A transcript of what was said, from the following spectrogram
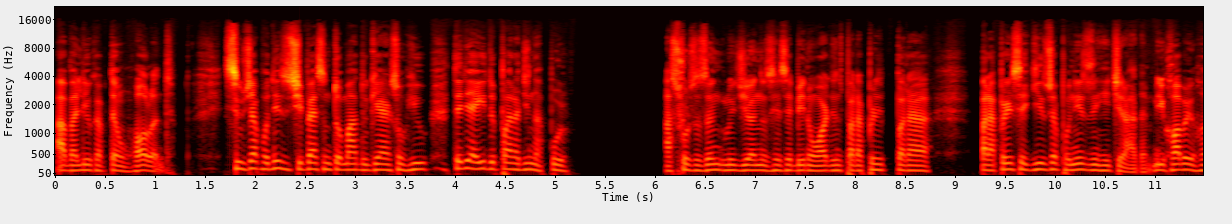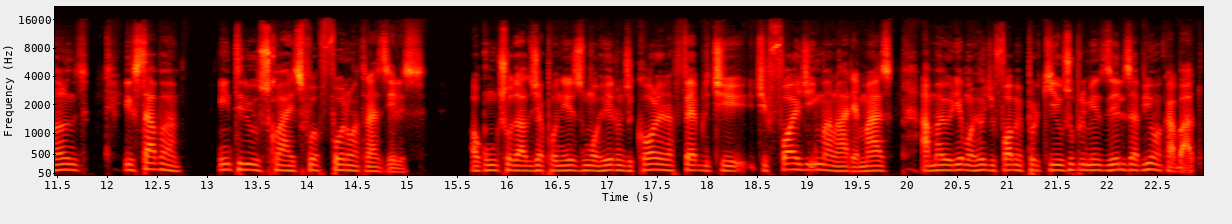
avalia o capitão Holland. Se os japoneses tivessem tomado Garrison Hill, teria ido para Dinapur. As forças anglo-indianas receberam ordens para, para, para perseguir os japoneses em retirada, e Robert Hunt estava entre os quais foram atrás deles. Alguns soldados japoneses morreram de cólera, febre tifoide e malária, mas a maioria morreu de fome porque os suprimentos deles haviam acabado.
